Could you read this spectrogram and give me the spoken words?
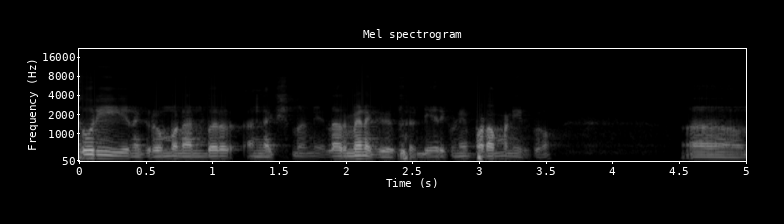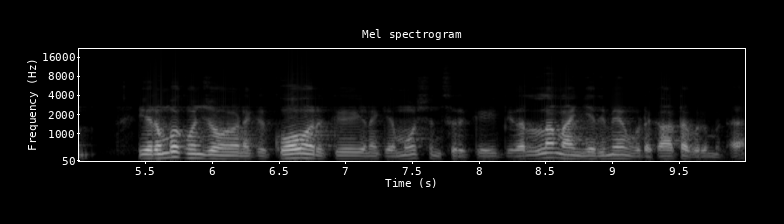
சூரி எனக்கு ரொம்ப நண்பர். அண்ட் லக்ஷ்மண் எல்லாருமே எனக்கு ஃப்ரெண்ட் ஏற்கனவே படம் பண்ணியிருக்கோம். இது ரொம்ப கொஞ்சம் எனக்கு கோவம் இருக்குது எனக்கு எமோஷன்ஸ் இருக்குது இப்போ இதெல்லாம் நான் இங்கே எதுவுமே உங்கள்கிட்ட காட்ட விரும்பல.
